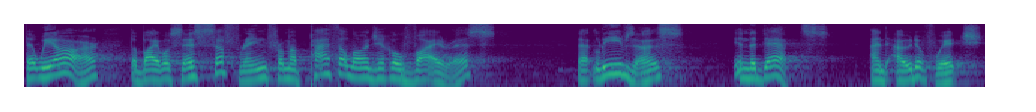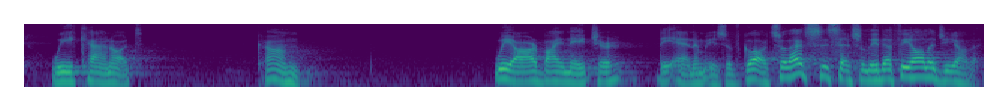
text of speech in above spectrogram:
That we are, the Bible says, suffering from a pathological virus that leaves us in the depths and out of which we cannot come. We are by nature the enemies of God. So that's essentially the theology of it.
